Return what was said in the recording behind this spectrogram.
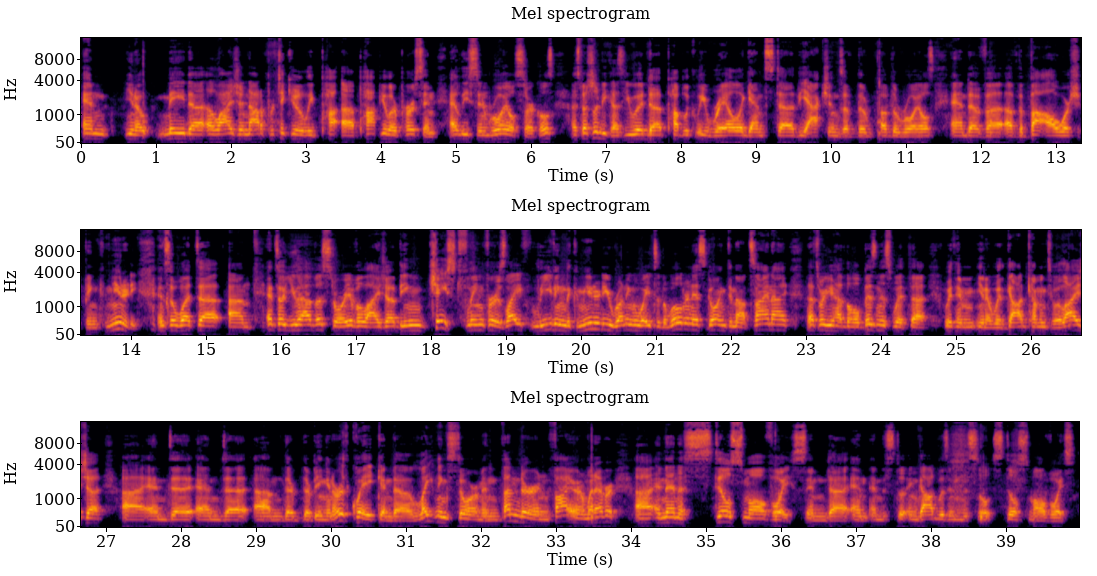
and you know, made uh, Elijah not a particularly po- uh, popular person, at least in royal circles, especially because he would uh, publicly rail against uh, the actions of the of the royals and of uh, of the Baal worshiping community. And so what? Uh, um, and so you have a story of Elijah being chased, fleeing for his life, leaving the community, running away to the wilderness, going to Mount Sinai. That's where you have the whole business with with him, you know, with God coming to Elijah, and and um, there there being an earthquake and a lightning storm and thunder and fire and whatever, uh, and then a still small voice, and uh, and and the still, and God was in the still, still small voice.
